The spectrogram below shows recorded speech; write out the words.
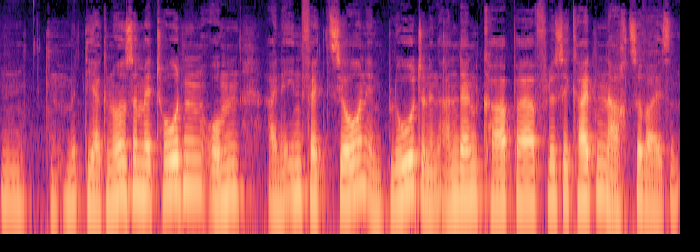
hm, Diagnosemethoden, um eine Infektion im Blut und in anderen Körperflüssigkeiten nachzuweisen.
